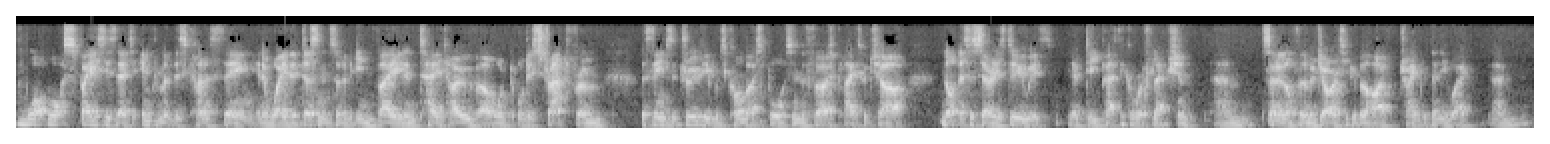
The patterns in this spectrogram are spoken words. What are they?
what what space is there to implement this kind of thing in a way that doesn't sort of invade and take over or, or distract from the things that drew people to combat sports in the first place which are not necessarily to do with you know, deep ethical reflection. Um, certainly not for the majority of people that I've trained with, anyway. Um,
